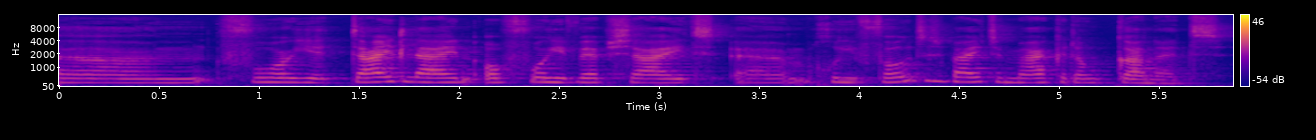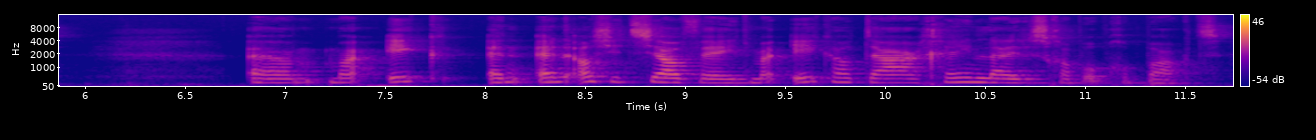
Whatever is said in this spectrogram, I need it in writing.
um, voor je tijdlijn of voor je website um, goede foto's bij te maken, dan kan het. Um, maar ik, en, en als je het zelf weet, maar ik had daar geen leiderschap op gepakt.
